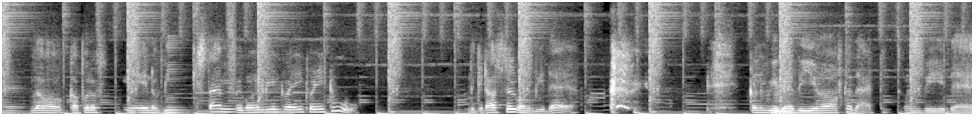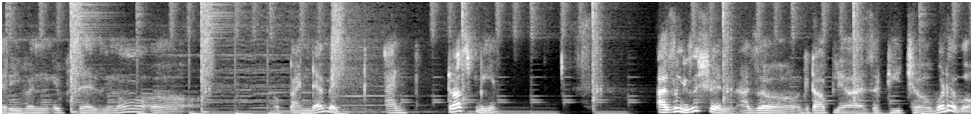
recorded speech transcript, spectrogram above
And a couple of, in a week's time, we're going to be in 2022. The guitar's still going to be there. it's going to be mm. there the year after that. It's going to be there even if there's, you know, uh, a pandemic. And trust me, as a musician, as a guitar player, as a teacher, whatever,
